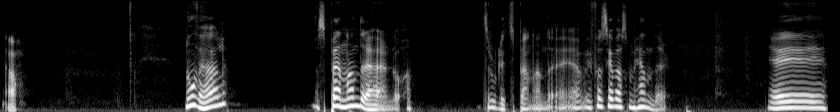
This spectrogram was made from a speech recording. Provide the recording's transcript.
ja... Nåväl. Spännande det här ändå. Otroligt spännande. Ja, vi får se vad som händer. Jag är,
